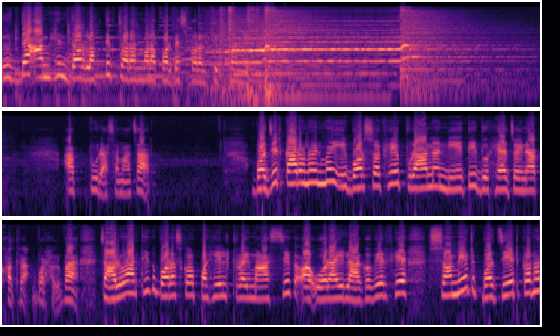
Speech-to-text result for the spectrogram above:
युद्ध आमहीन दर लक्तिक चरणमा प्रवेश गरल टिप्पणी। पूरा समाचार। बजेट कार्यान्वयनमा यी वर्ष फे पुरान नियति दोह्या जैना खतरा बढ़ल बा। चालू आर्थिक वर्षको पहिल त्रैमासिक ओराई लागबेर फे समेत बजेट कन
